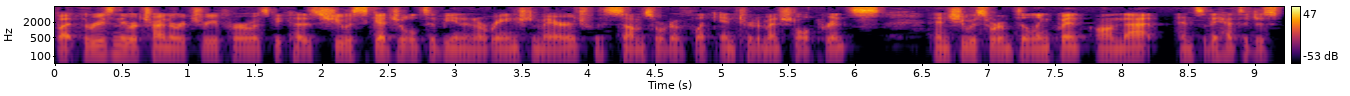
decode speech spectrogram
but the reason they were trying to retrieve her was because she was scheduled to be in an arranged marriage with some sort of like interdimensional prince, and she was sort of delinquent on that, and so they had to just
